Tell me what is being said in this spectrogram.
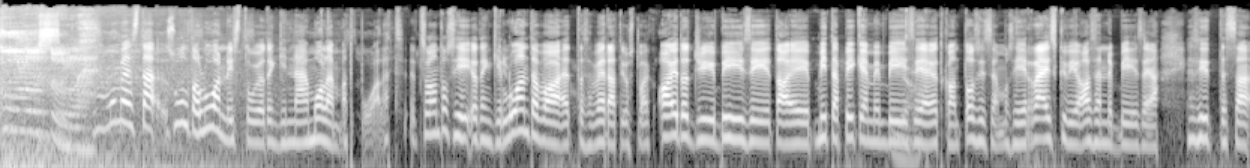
Kuuluu sulle. Mun mielestä sulta luonnistuu jotenkin nämä molemmat puolet. Et se on tosi jotenkin luontevaa, että sä vedät just vaikka Aito G-biisiä tai mitä pikemmin biisiä, jotka on tosi semmoisia räiskyviä asennebiisejä. Ja sitten sä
